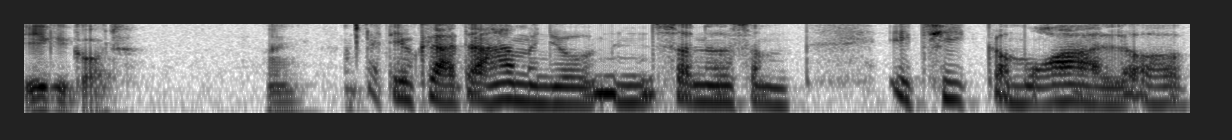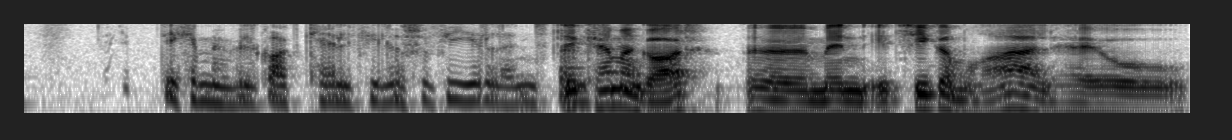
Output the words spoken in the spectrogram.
ikke godt? Ikke? Ja, det er jo klart, der har man jo sådan noget som etik og moral og det kan man vel godt kalde filosofi et eller andet sted. Det kan man godt, øh, men etik og moral er jo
